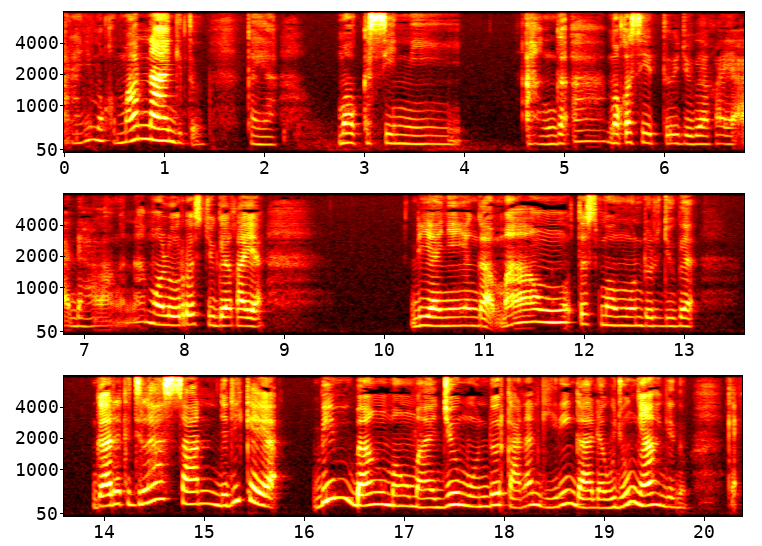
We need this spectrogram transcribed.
arahnya mau ke mana gitu. Kayak mau ke sini ah enggak ah. Mau ke situ juga kayak ada halangan ah. Mau lurus juga kayak dianya yang nggak mau terus mau mundur juga nggak ada kejelasan. Jadi kayak bimbang mau maju mundur kanan kiri nggak ada ujungnya gitu. Kayak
